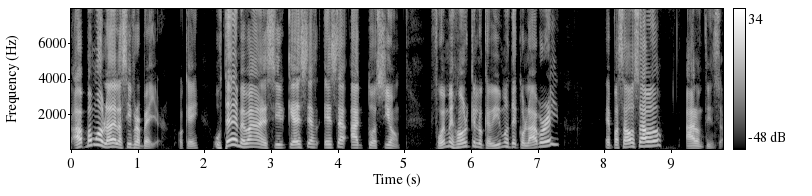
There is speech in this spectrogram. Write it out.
ah, vamos a hablar de la cifra Bayer, ¿ok? Ustedes me van a decir que esa, esa actuación fue mejor que lo que vimos de Collaborate el pasado sábado. I don't think so.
